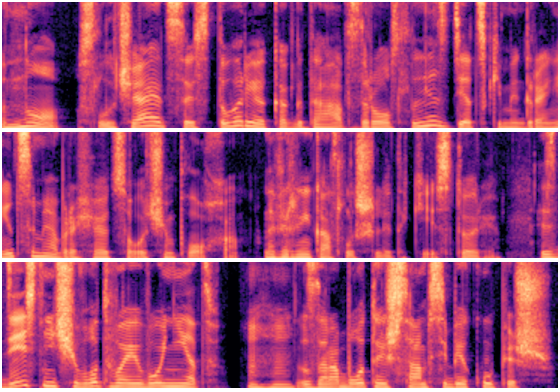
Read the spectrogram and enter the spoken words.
Но случается история, когда взрослые с детскими границами обращаются очень плохо. Наверняка слышали такие истории. Здесь ничего твоего нет. Угу. Заработаешь, сам себе купишь.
